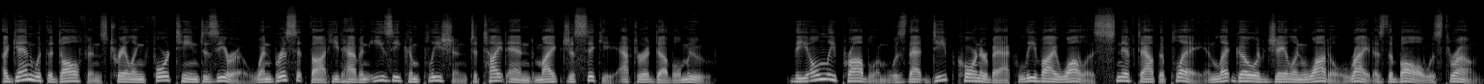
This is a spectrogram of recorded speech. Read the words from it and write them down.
again with the Dolphins trailing 14-0 when Brissett thought he'd have an easy completion to tight end Mike Gesicki after a double move. The only problem was that deep cornerback Levi Wallace sniffed out the play and let go of Jaylen Waddle right as the ball was thrown.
